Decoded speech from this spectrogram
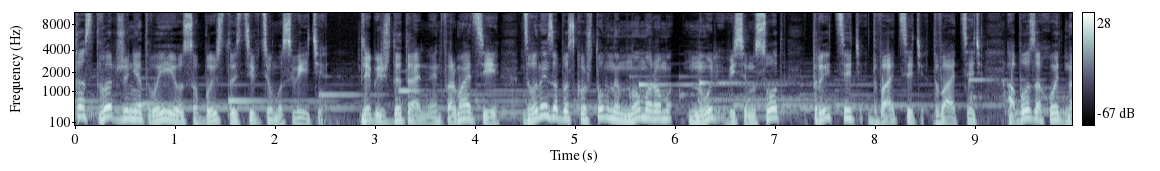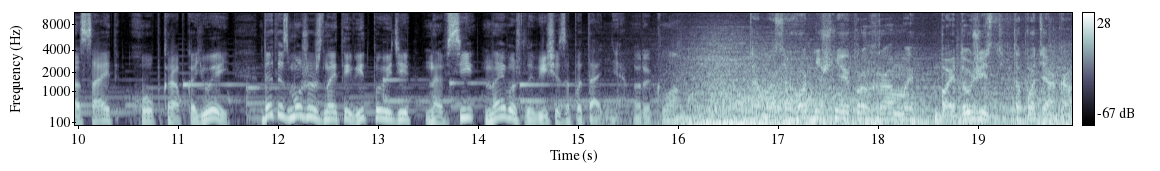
та ствердження твоєї особистості в цьому світі. Для більш детальної інформації дзвони за безкоштовним номером 0800 30 20 20 або заходь на сайт hope.ua, де ти зможеш знайти відповіді на всі найважливіші запитання. Реклама. Тема сьогоднішньої програми байдужість та подяка.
